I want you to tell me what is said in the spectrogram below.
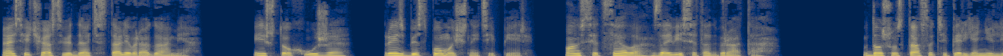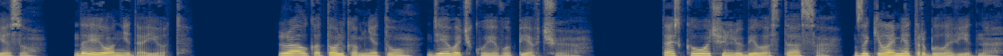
а сейчас, видать, стали врагами. И что хуже, Рысь беспомощный теперь. Он всецело зависит от брата. В душу Стасу теперь я не лезу, да и он не дает. Жалко только мне ту девочку его певчую. Таська очень любила Стаса, за километр было видно.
